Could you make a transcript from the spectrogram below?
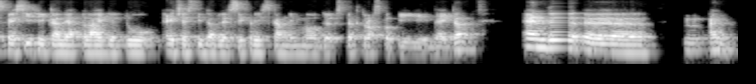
specifically applied to HST free scanning mode spectroscopy data. And uh, mm, I'm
